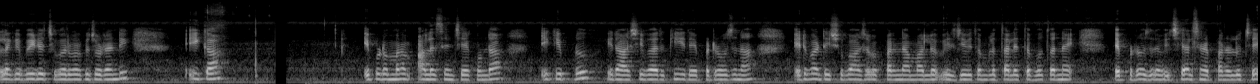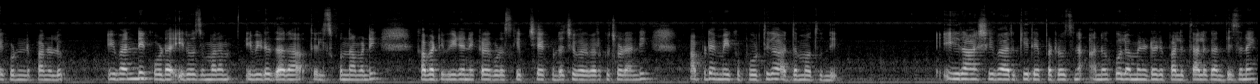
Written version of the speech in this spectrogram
అలాగే వీడియో చివరి వరకు చూడండి. ఇక ఇప్పుడు మనం ఆలస్యం చేయకుండా ఇక ఇప్పుడు ఈ రాశి వారికి రేపటి రోజున ఎటువంటి శుభాశుభ పరిణామాలు వీరి జీవితంలో తలెత్తబోతున్నాయి? రేపటి రోజున చేయాల్సిన పనులు చేయకూడని పనులు ఇవన్నీ కూడా ఈరోజు మనం ఈ వీడియో ద్వారా తెలుసుకుందామండి. కాబట్టి వీడియోని ఎక్కడ కూడా స్కిప్ చేయకుండా చివరి వరకు చూడండి. అప్పుడే మీకు పూర్తిగా అర్థమవుతుంది. ఈ రాశి వారికి రేపటి రోజున అనుకూలమైనటువంటి ఫలితాలు కనిపిస్తున్నాయి.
